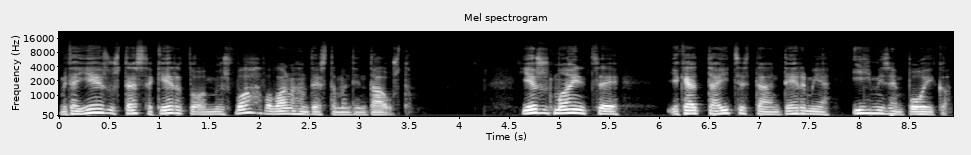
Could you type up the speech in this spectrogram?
mitä Jeesus tässä kertoo, on myös vahva vanhan testamentin tausta. Jeesus mainitsee ja käyttää itsestään termiä ihmisen poika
